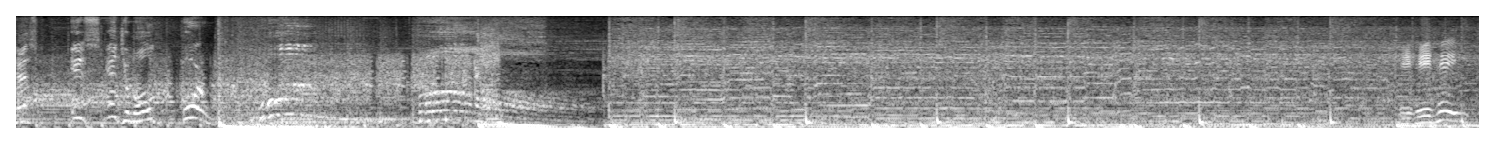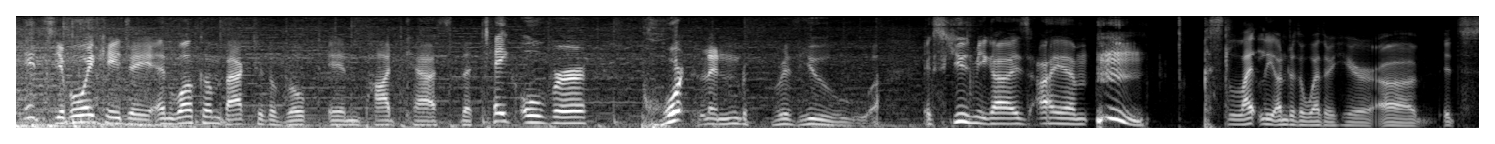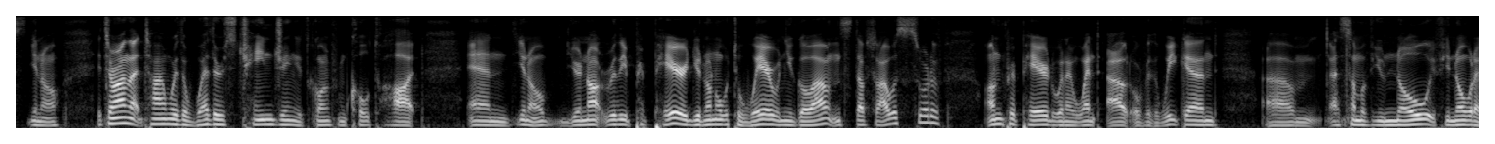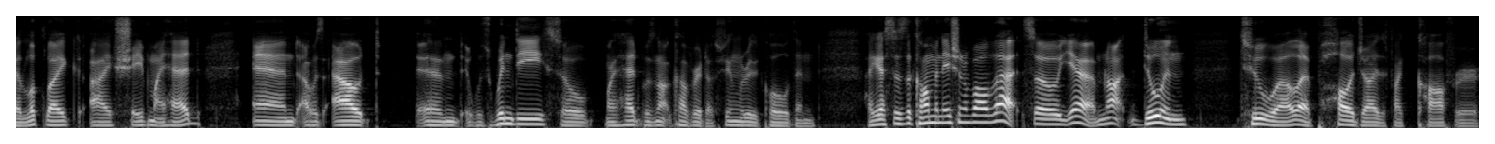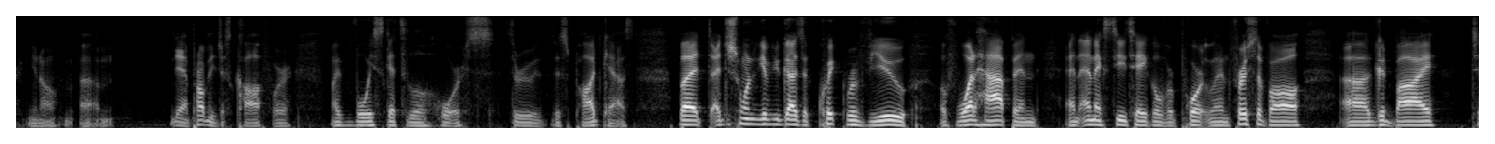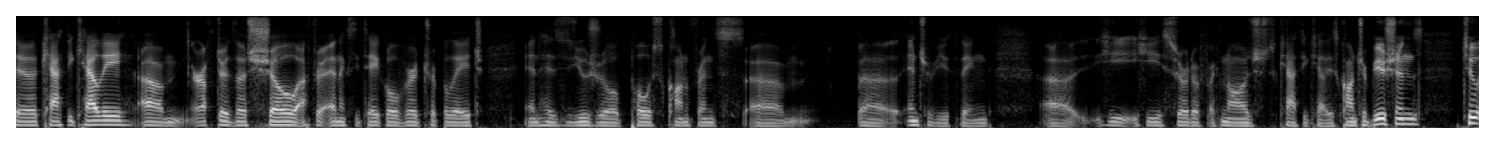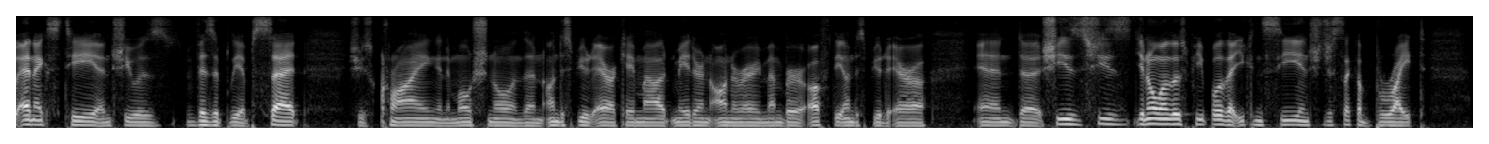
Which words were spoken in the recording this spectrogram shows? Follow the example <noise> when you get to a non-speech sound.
contest is scheduled for one fall. Hey, hey, hey, it's your boy KJ, and welcome back to the Roped In podcast, the Takeover Portland review. Excuse me, guys, I am <clears throat> slightly under the weather here. Uh, it's, you know, it's around that time where the weather's changing, it's going from cold to hot, and, you know, you're not really prepared. You don't know what to wear when you go out and stuff, so I was sort of unprepared when I went out over the weekend. Um, as some of you know, if you know what I look like, I shave my head, and I was out, and it was windy, so my head was not covered. I was feeling really cold, and I guess is the culmination of all that. So yeah, I'm not doing too well. I apologize if I cough or you know, um, yeah, probably just cough or my voice gets a little hoarse through this podcast. But I just want to give you guys a quick review of what happened at NXT Takeover Portland. First of all, uh, goodbye to Kathy Kelly um, after the show, after NXT Takeover, Triple H, in his usual post conference um, uh, interview thing. Uh, he he sort of acknowledged Kathy Kelly's contributions to NXT, and she was visibly upset. She was crying and emotional, and then Undisputed Era came out, made her an honorary member of the Undisputed Era, and uh, she's she's you know one of those people that you can see, and she's just like a bright,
